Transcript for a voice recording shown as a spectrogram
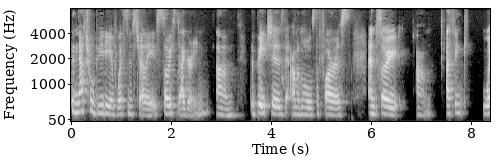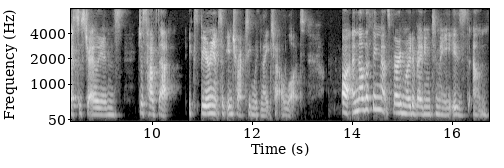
the natural beauty of Western Australia is so staggering. Um, the beaches, the animals, the forests. And so um, I think West Australians just have that experience of interacting with nature a lot. Oh, another thing that's very motivating to me is um,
